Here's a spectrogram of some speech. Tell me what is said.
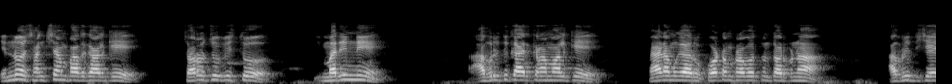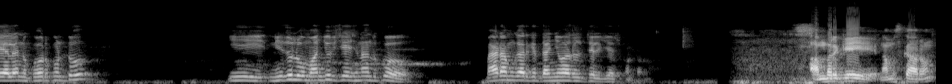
ఎన్నో సంక్షేమ పథకాలకి చొరవ చూపిస్తూ మరిన్ని అభివృద్ధి కార్యక్రమాలకి మేడం గారు కూటమి ప్రభుత్వం తరఫున అభివృద్ధి చేయాలని కోరుకుంటూ ఈ నిధులు మంజూరు చేసినందుకు మేడం గారికి ధన్యవాదాలు తెలియజేసుకుంటాం అందరికీ నమస్కారం.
